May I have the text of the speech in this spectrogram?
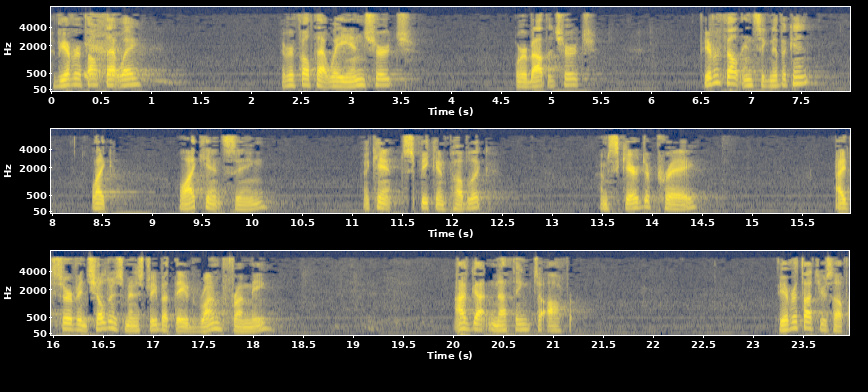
Have you ever felt that way? Ever felt that way in church or about the church? Have you ever felt insignificant? Like, well, I can't sing. I can't speak in public. I'm scared to pray. I'd serve in children's ministry, but they'd run from me. I've got nothing to offer. Have you ever thought to yourself,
